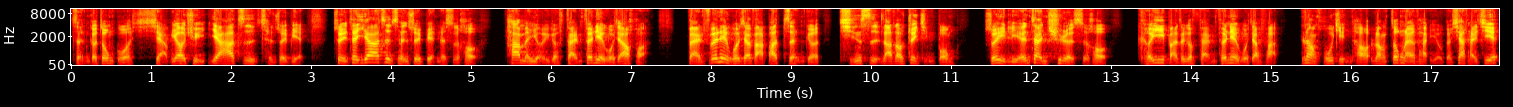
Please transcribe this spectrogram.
整个中国想要去压制陈水扁，所以在压制陈水扁的时候，他们有一个反分裂国家法，反分裂国家法把整个情势拉到最紧绷，所以连战去的时候，可以把这个反分裂国家法让胡锦涛、让中南海有个下台阶，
